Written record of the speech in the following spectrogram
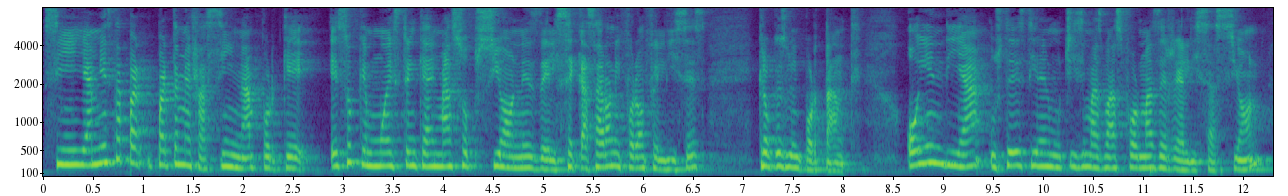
Sí, y a mí esta par- parte me fascina porque eso que muestren que hay más opciones del se casaron y fueron felices, creo que es lo importante. Hoy en día ustedes tienen muchísimas más formas de realización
